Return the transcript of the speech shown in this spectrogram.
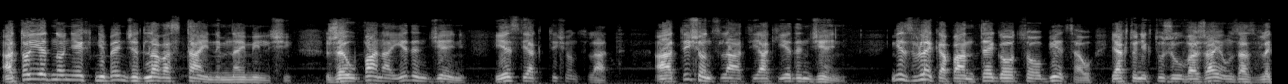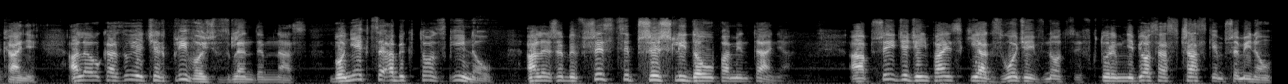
A to jedno niech nie będzie dla was tajnym, najmilsi, że u Pana jeden dzień jest jak tysiąc lat, a tysiąc lat jak jeden dzień. Nie zwleka Pan tego, co obiecał, jak to niektórzy uważają za zwlekanie, ale okazuje cierpliwość względem nas, bo nie chce, aby kto zginął, ale żeby wszyscy przyszli do upamiętania. A przyjdzie dzień pański jak złodziej w nocy, w którym niebiosa z trzaskiem przeminą,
